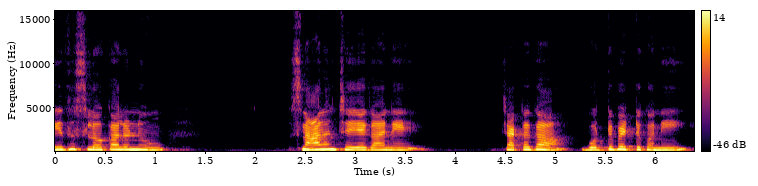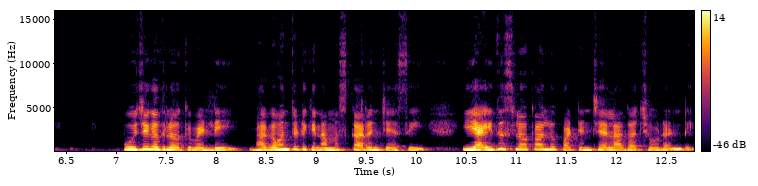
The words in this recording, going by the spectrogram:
ఐదు శ్లోకాలను స్నానం చేయగానే చక్కగా బొట్టు పెట్టుకొని పూజ గదిలోకి వెళ్ళి భగవంతుడికి నమస్కారం చేసి ఈ ఐదు శ్లోకాలు పఠించేలాగా చూడండి.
